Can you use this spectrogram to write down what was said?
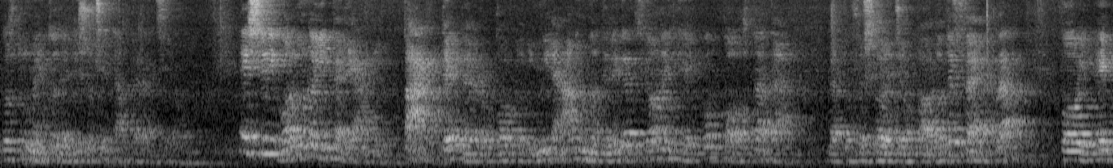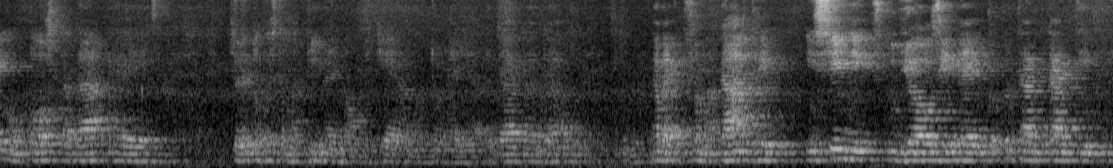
lo strumento delle società per azioni. E si rivolgono agli italiani, parte dell'aeroporto di Milano, una delegazione che è composta da, dal professore Giampaolo De Ferra, poi è composta da, eh, ti ho detto questa mattina i nomi, che erano Antonella, da, da, da, vabbè, insomma, da altri insigni studiosi e tanti, tanti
